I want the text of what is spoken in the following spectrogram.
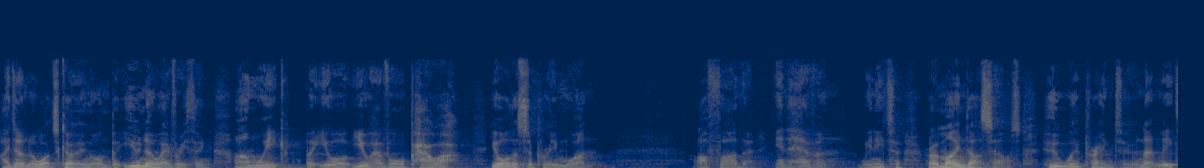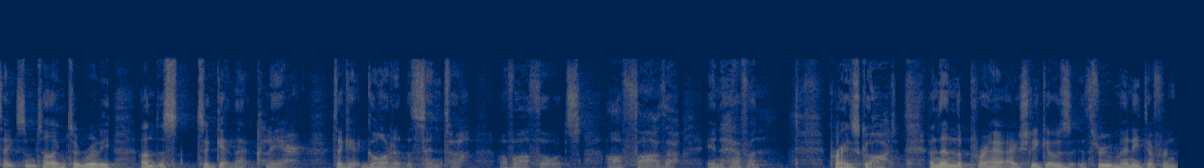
I don't know what's going on, but you know everything. I'm weak, but you're, you have all power. You're the supreme one. Our Father in heaven. We need to remind ourselves who we're praying to. And that may take some time to really under, to get that clear, to get God at the center of our thoughts, our Father in heaven. Praise God. And then the prayer actually goes through many different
